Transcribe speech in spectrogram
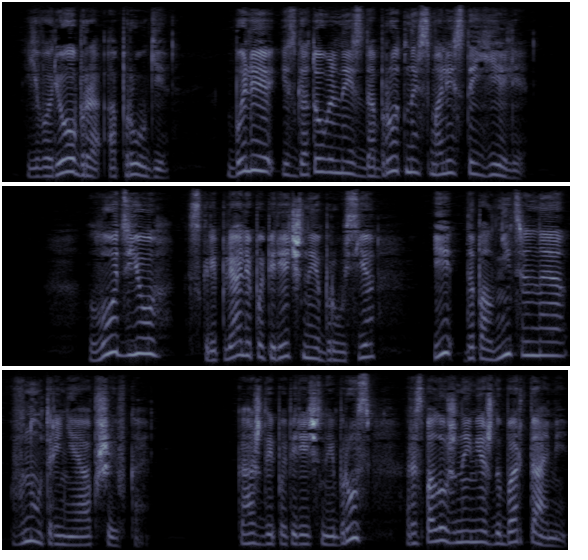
— его ребра, опруги, были изготовлены из добротной смолистой ели. Лодью скрепляли поперечные брусья и дополнительная внутренняя обшивка. Каждый поперечный брус, расположенный между бортами,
